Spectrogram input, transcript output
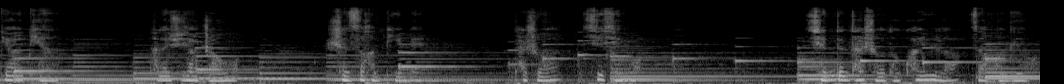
第二天，他来学校找我，神色很疲惫。他说：“谢谢我，钱等他手头宽裕了再还给我。”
